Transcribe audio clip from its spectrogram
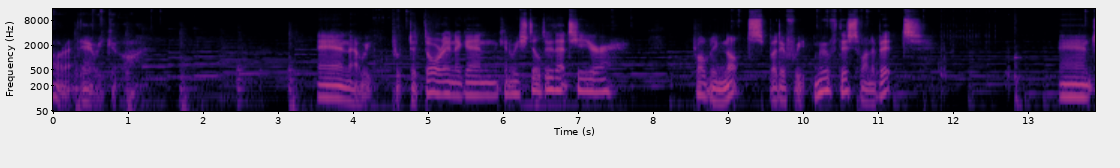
Alright, there we go. And now we put the door in again. Can we still do that here? Probably not, but if we move this one a bit... And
